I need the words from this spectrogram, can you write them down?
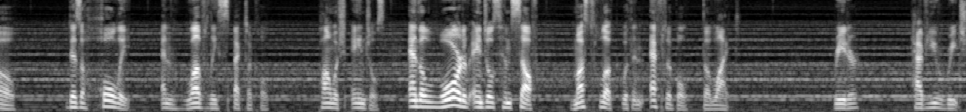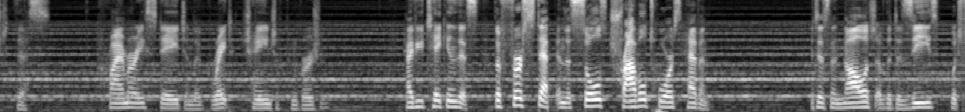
Oh, it is a holy and lovely spectacle, upon which angels, and the Lord of angels himself, must look with ineffable delight. Reader, have you reached this? the primary stage in the great change of conversion? Have you taken this, the first step in the soul's travel towards heaven? It is the knowledge of the disease which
